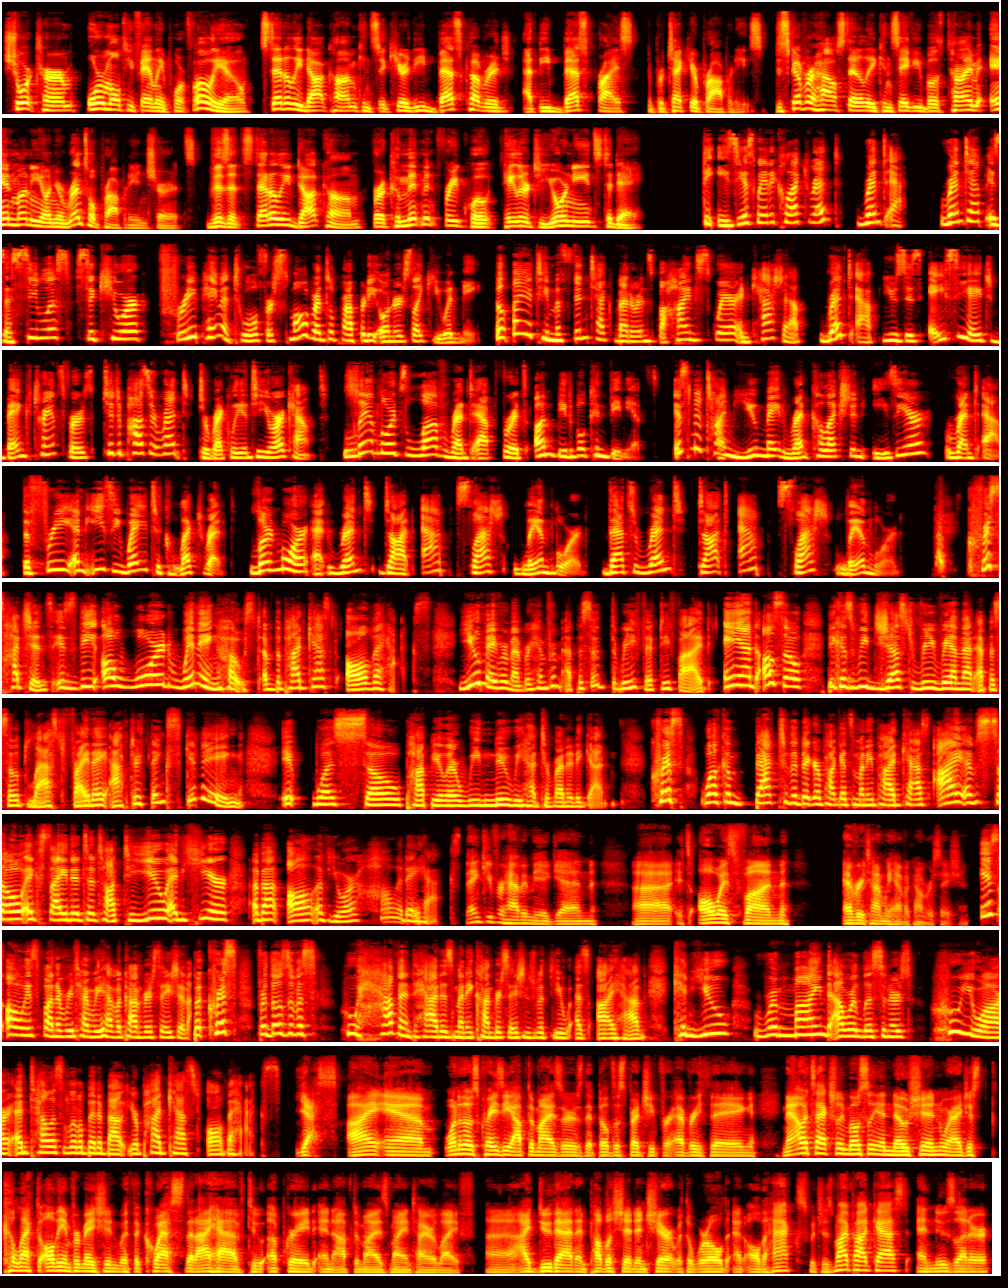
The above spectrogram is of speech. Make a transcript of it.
short term, or multifamily portfolio, steadily.com can secure the best coverage at the best price to protect your properties. Discover how Steadily can save you both time and money on your rental property insurance. Visit steadily.com for a commitment free quote tailored to your needs today. The easiest way to collect rent? Rent app. Rent app is a seamless, secure, free payment tool for small rental property owners like you and me. Built by a team of fintech veterans behind Square and Cash App, Rent app uses ACH bank transfers to deposit rent directly into your account. Landlords love Rent app for its unbeatable convenience. Isn't it time you made rent collection easier? Rent app, the free and easy way to collect rent. Learn more at rent.app slash landlord. That's rent.app slash landlord. Chris Hutchins is the award winning host of the podcast All the Hacks. You may remember him from episode 355 and also because we just reran that episode last Friday after Thanksgiving. It was so popular. We knew we had to run it again. Chris, welcome back to the BiggerPockets Money podcast. I am so excited to talk to you and hear about all of your holiday hacks. Thank you for having me again. Uh, it's always fun every time we have a conversation. It's always fun every time we have a conversation. But Chris, for those of us who haven't had as many conversations with you as I have, can you remind our listeners who you are and tell us a little bit about your podcast, All the Hacks? Yes, I am one of those crazy optimizers that builds a spreadsheet for everything. Now it's actually mostly a Notion where I just collect all the information with the quests that I have to upgrade and optimize my entire life. Uh, I do that and publish it and share it with the world at All the Hacks, which is my podcast and newsletter.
